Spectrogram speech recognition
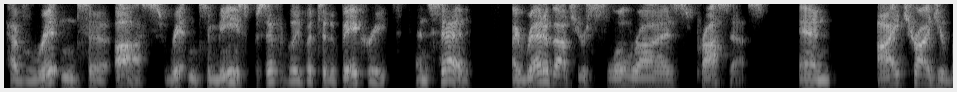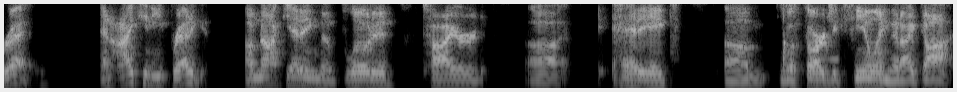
have written to us, written to me specifically, but to the bakery, and said, "I read about your slow rise process, and I tried your bread, and I can eat bread again." I'm not getting the bloated, tired, uh, headache, um, lethargic feeling that I got,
